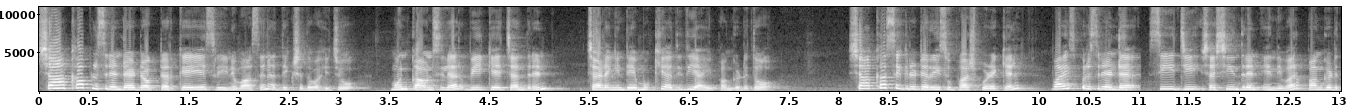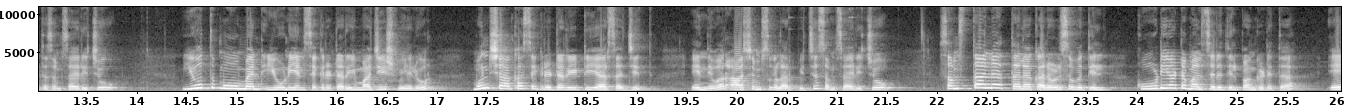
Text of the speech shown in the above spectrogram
ശാഖാ president doctor K A Srinivasan അധ്യക്ഷത വഹിച്ചു. മുൻ കൗൺസിലർ വി കെ ചന്ദ്രൻ ചടങ്ങിന്റെ മുഖ്യാതിഥിയായി പങ്കെടുത്തു. ശാഖാ secretary Subhash Puzhakkal vice president C G Sasheendran എന്നിവർ പങ്കെടുത്ത് സംസാരിച്ചു. Youth movement union secretary Majeesh Veloor മുൻ ശാഖാ സെക്രട്ടറി ടി ആർ സജിത്ത് എന്നിവർ ആശംസകൾ അർപ്പിച്ച് സംസാരിച്ചു. സംസ്ഥാന തല കലോത്സവത്തിൽ കൂടിയാട്ട മത്സരത്തിൽ പങ്കെടുത്ത് എ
